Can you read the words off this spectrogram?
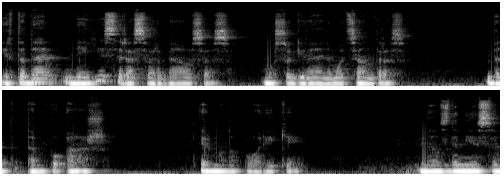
Ir tada ne jis yra svarbiausias mūsų gyvenimo centras, bet tampu aš ir mano poreikiai. Melsdamiesi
